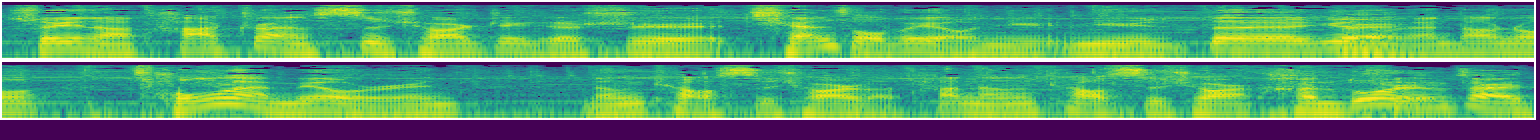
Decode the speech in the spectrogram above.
所以呢，他转四圈这个是前所未有，女女的运动员当中从来没有人能跳四圈的，他能跳四圈。很多人在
